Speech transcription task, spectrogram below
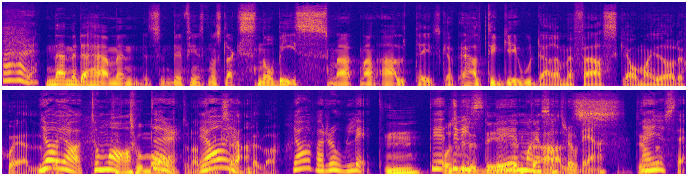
höra. Nej men det här med, det finns någon slags snobbism att man alltid ska, är alltid godare med färska om man gör det själv. Ja, ja, tomater. Till tomaterna till ja, exempel ja. va? Ja, vad roligt. Mm. Det, det, så visst, det, är, inte många som alls. tror det. Det är Nej, just det.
